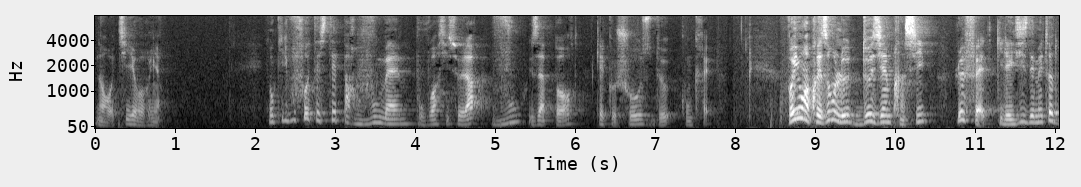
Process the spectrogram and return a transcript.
n'en retire rien. Donc il vous faut tester par vous-même pour voir si cela vous apporte quelque chose de concret. Voyons à présent le deuxième principe, le fait qu'il existe des méthodes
